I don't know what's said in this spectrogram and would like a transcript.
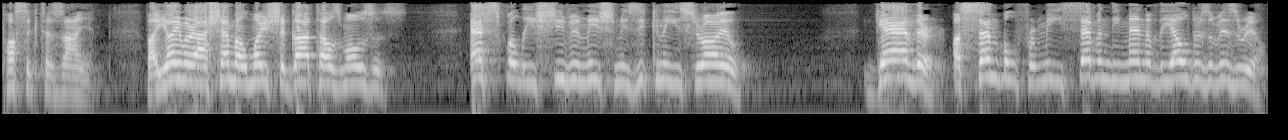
Pasuk Tes Zayin. Vayomer Hashem el Moshe, God tells Moses, Esfali shivim ish mizikne Yisrael. Gather, assemble for me seventy men of the elders of Israel.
